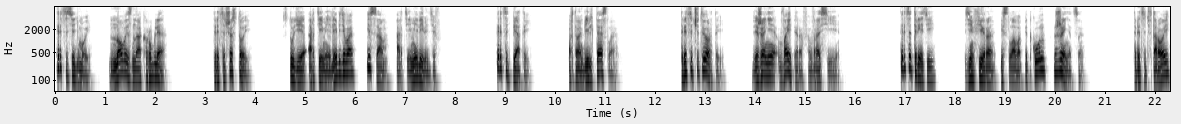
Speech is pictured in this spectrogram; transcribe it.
37. Новый знак рубля. 36. Студия Артемия Лебедева и сам Артемий Лебедев. 35. Автомобиль Тесла. 34. Движение вайперов в России. 33. Земфира и Слава Петкун женятся. 32.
